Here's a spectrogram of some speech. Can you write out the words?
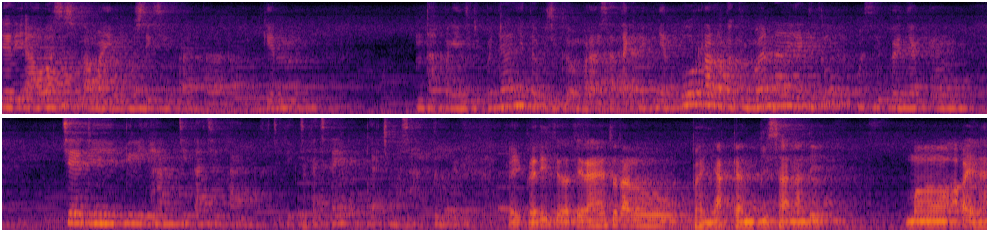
dari awal sih suka main musik sih Fata. Mungkin entah pengen jadi penyanyi tapi juga merasa tekniknya kurang atau gimana ya gitu lah masih banyak yang jadi pilihan cita-cita gitu. jadi cita-citanya nggak cuma satu Baik, berarti cita-citanya itu terlalu banyak dan bisa nanti me- apa ya,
